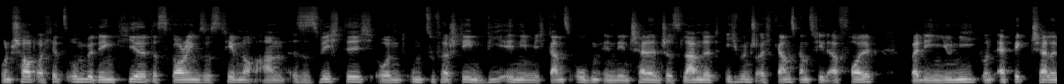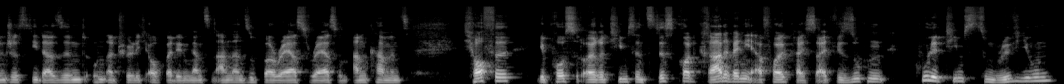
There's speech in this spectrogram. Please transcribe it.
und schaut euch jetzt unbedingt hier das Scoring-System noch an. Es ist wichtig und um zu verstehen, wie ihr nämlich ganz oben in den Challenges landet. Ich wünsche euch ganz, ganz viel Erfolg bei den Unique und Epic Challenges, die da sind und natürlich auch bei den ganzen anderen Super Rares, Rares und Uncommons. Ich hoffe, ihr postet eure Teams ins Discord, gerade wenn ihr erfolgreich seid. Wir suchen coole Teams zum Reviewen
